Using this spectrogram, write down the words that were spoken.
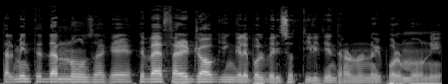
talmente dannosa che se vai a fare jogging le polveri sottili ti entrano nei polmoni.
